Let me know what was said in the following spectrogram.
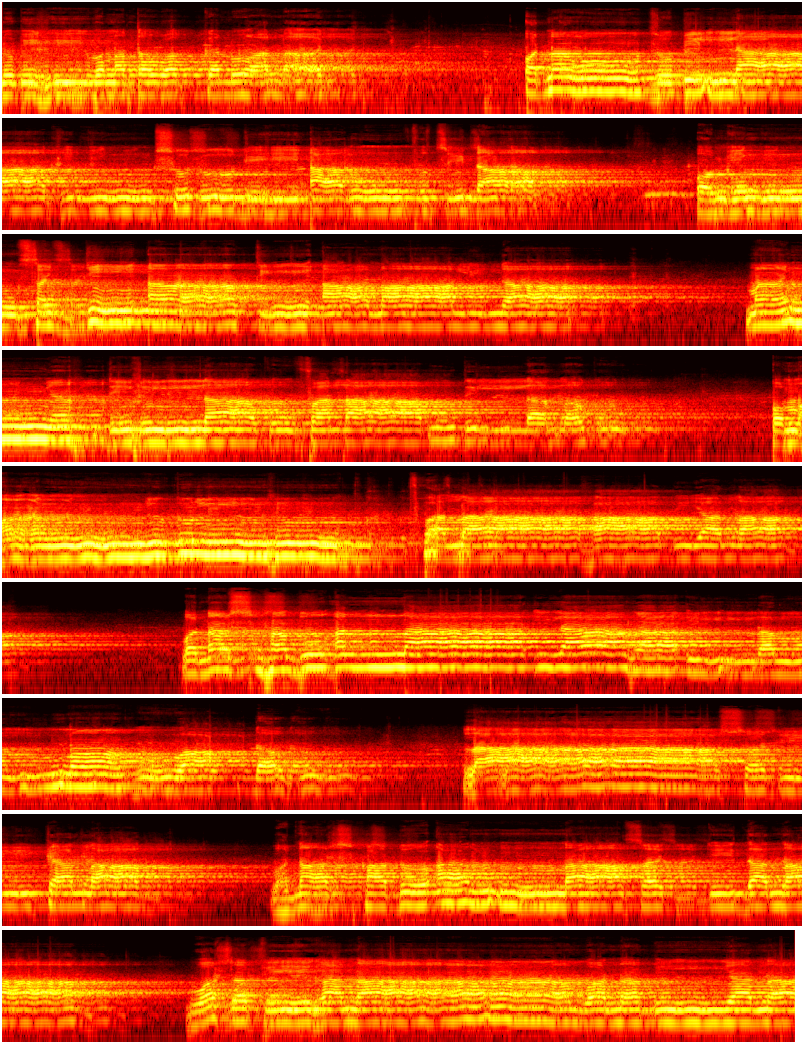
به ونتوكل عليه ونعوذ بالله من شرور أنفسنا ومن سيئات أعمالنا من يهده الله فلا مضل له ومن يضلله فلا هادي له ونشهد أن لا إله إلا الله وحده لا شريك له ونشهد أن سيدنا وشفيعنا ونبينا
